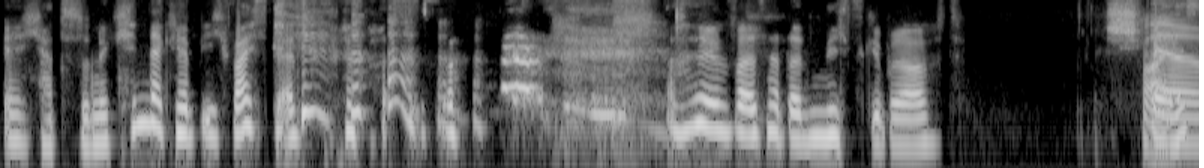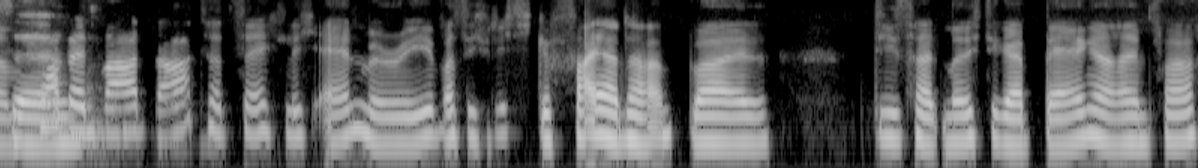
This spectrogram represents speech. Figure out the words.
Ich hatte so eine Kindercappy, ich weiß gar nicht mehr, was es war. Auf jeden Fall hat er nichts gebracht. Scheiße. Ähm, Vorband war da tatsächlich Anne-Marie, was ich richtig gefeiert habe, weil die ist halt ein richtiger Banger einfach.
